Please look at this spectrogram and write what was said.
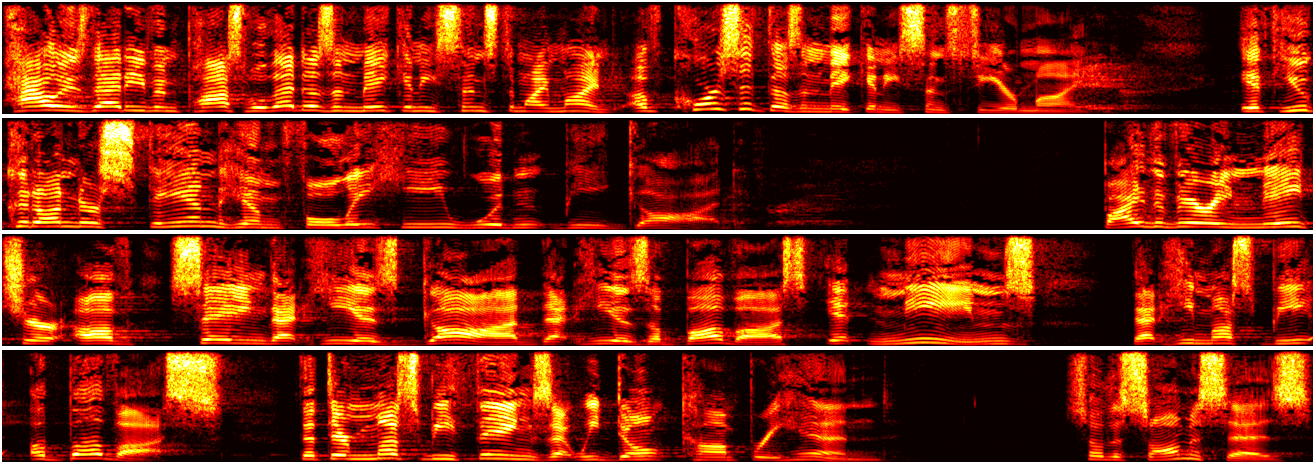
How is that even possible? That doesn't make any sense to my mind. Of course it doesn't make any sense to your mind. If you could understand him fully, he wouldn't be God. By the very nature of saying that he is God, that he is above us, it means that he must be above us, that there must be things that we don't comprehend. So the psalmist says,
